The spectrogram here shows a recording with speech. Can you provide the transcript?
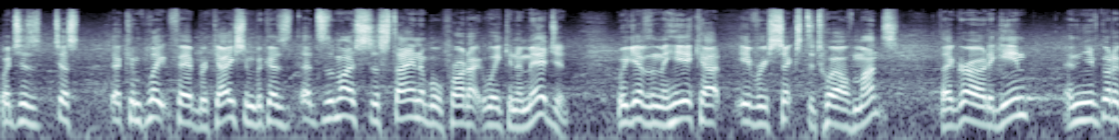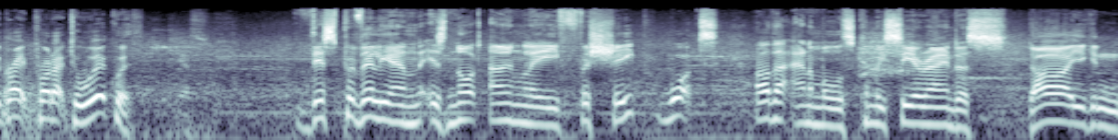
which is just a complete fabrication because it's the most sustainable product we can imagine. We give them a haircut every six to 12 months, they grow it again, and you've got a great product to work with. This pavilion is not only for sheep. What other animals can we see around us? Oh, you can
